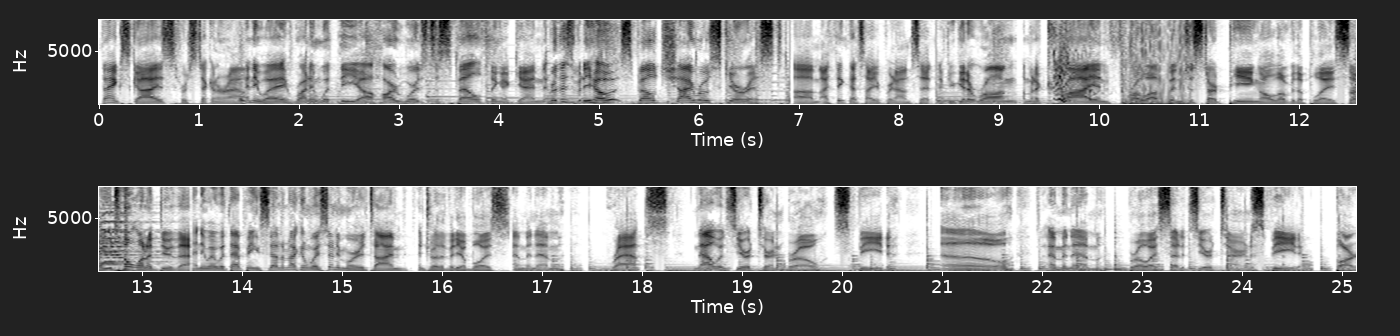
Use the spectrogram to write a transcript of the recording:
Thanks, guys, for sticking around. Anyway, running with the uh, hard words to spell thing again. For this video, spell Chiroscurist. Um, I think that's how you pronounce it. If you get it wrong, I'm gonna cry and throw up and just start peeing all over the place, so you don't want to do that. Anyway, with that being said, I'm not gonna waste any more of your time. Enjoy the video, boys. Eminem raps. Now it's your turn, bro. Speed. Oh. Eminem. Bro, I said it's your turn. Speed. I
